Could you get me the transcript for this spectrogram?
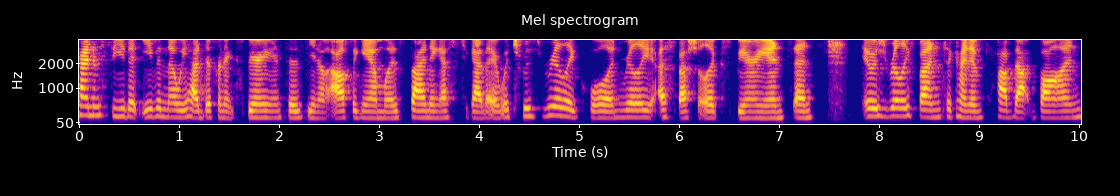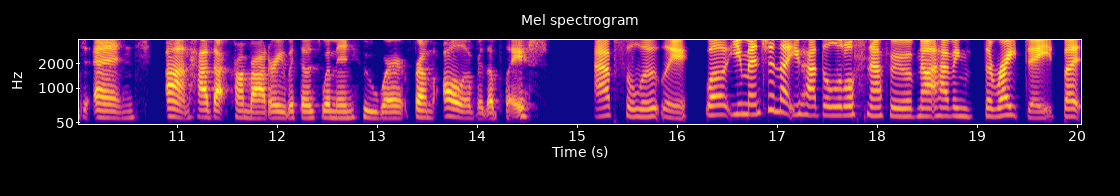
kind of see that even though we had different experiences, you know, Alpha Gam was binding us together, which was really cool and really a special experience. And it was really fun to kind of have that bond and um, have that camaraderie with those women who were from all over the place. Absolutely. Well, you mentioned that you had the little snafu of not having the right date, but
